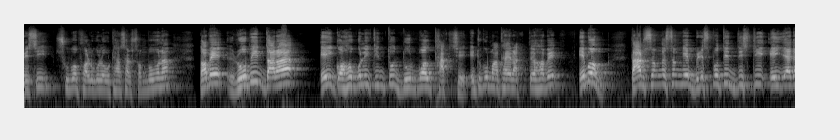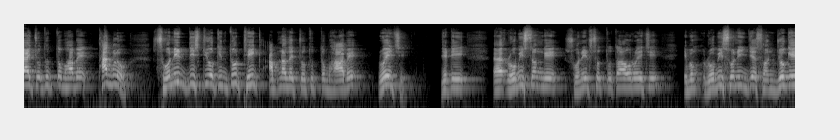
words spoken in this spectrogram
বেশি শুভ ফলগুলো উঠে আসার সম্ভাবনা। তবে রবির দ্বারা এই গ্রহগুলি কিন্তু দুর্বল থাকছে, এটুকু মাথায় রাখতে হবে। এবং তার সঙ্গে সঙ্গে বৃহস্পতির দৃষ্টি এই জায়গায় চতুর্থভাবে থাকলেও শনির দৃষ্টিও কিন্তু ঠিক আপনাদের চতুর্থভাবে রয়েছে। যেটি রবির সঙ্গে শনির শত্রুতাও রয়েছে এবং রবি শনির যে সংযোগে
